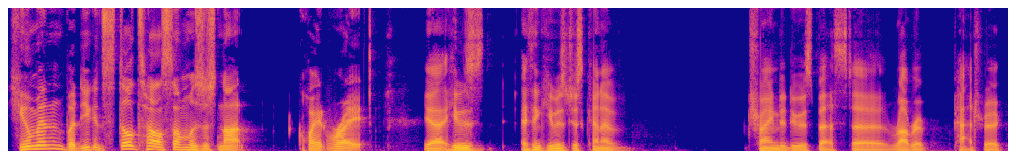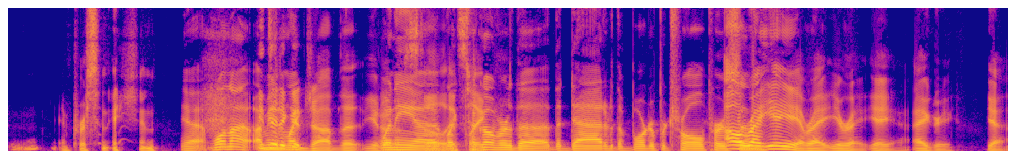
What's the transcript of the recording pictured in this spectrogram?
human, but you could still tell something was just not quite right. Yeah, he was I think he was just kind of trying to do his best uh, Robert Patrick impersonation. Yeah. Well, not. I he mean, did a like, good job, but you know, when he uh, like it's took over the the dad or the border patrol person. Oh right, yeah, yeah, right. You're right. Yeah, yeah. I agree. Yeah,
